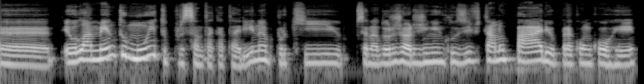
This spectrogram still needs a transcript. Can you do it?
Uh, eu lamento muito por Santa Catarina, porque o senador Jorginho, inclusive, está no páreo para concorrer.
